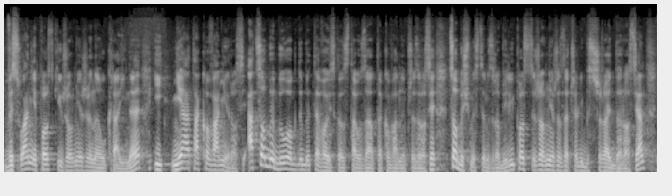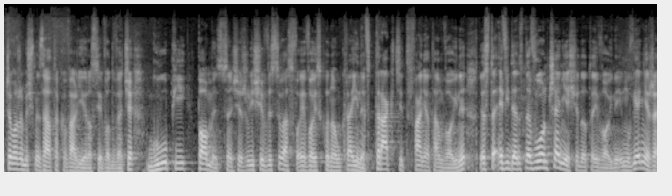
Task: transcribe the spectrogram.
wysłanie polskich żołnierzy na Ukrainę i nie atakowanie Rosji. A co by było, gdyby te wojska zostały zaatakowane przez Rosję? Co byśmy z tym zrobili? Polscy żołnierze zaczęliby strzelać do Rosjan? Czy może byśmy zaatakowali Rosję w odwecie? Głupi pomysł. W sensie, jeżeli się wysyła swoje wojsko na Ukrainę w trakcie trwania tam wojny, to jest to ewidentne włączenie się do tej wojny i mówienie, że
